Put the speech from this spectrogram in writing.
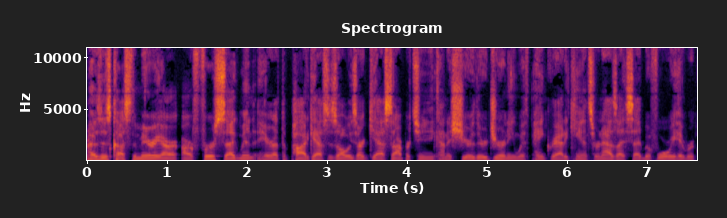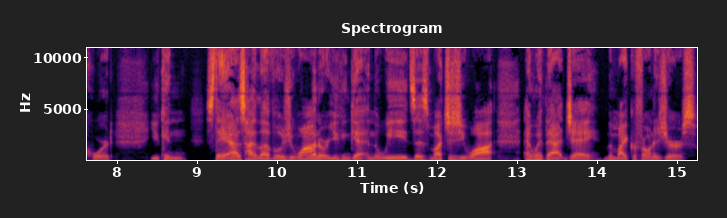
as is customary, our, our first segment here at the podcast is always our guest opportunity to kind of share their journey with pancreatic cancer. And as I said before we hit record, you can stay as high level as you want, or you can get in the weeds as much as you want. And with that, Jay, the microphone is yours.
